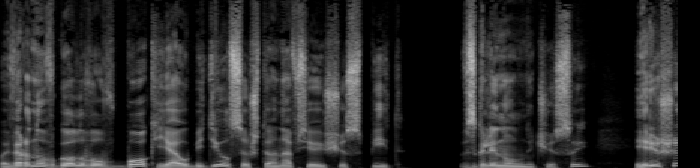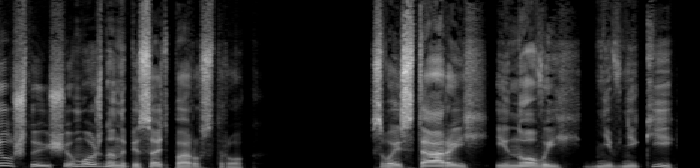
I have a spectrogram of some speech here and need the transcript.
Повернув голову в бок, я убедился, что она все еще спит. Взглянул на часы — и решил, что еще можно написать пару строк. Свой старый и новый дневники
